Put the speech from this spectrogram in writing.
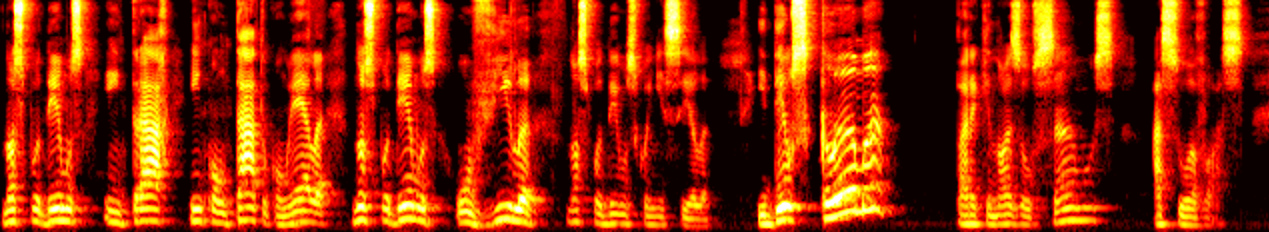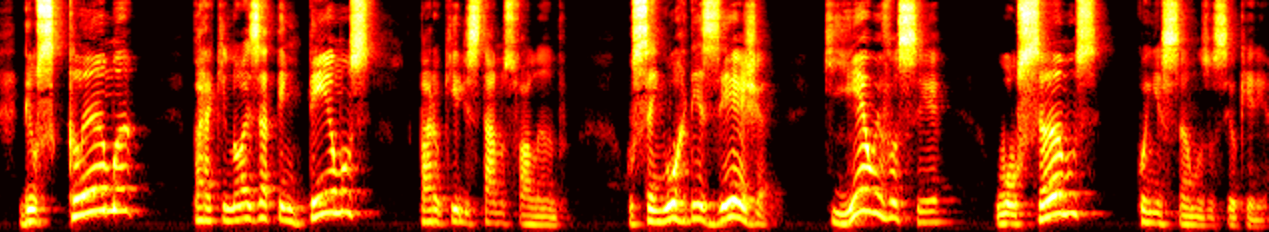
Nós podemos entrar em contato com ela, nós podemos ouvi-la, nós podemos conhecê-la. E Deus clama para que nós ouçamos a sua voz. Deus clama para que nós atentemos para o que ele está nos falando. O Senhor deseja que eu e você o ouçamos, conheçamos o seu querer.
